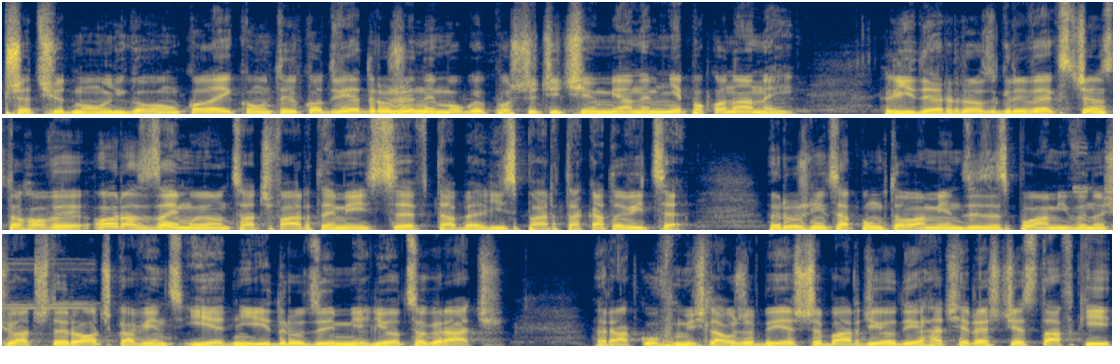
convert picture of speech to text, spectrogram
Przed siódmą ligową kolejką tylko dwie drużyny mogły poszczycić się mianem niepokonanej. Lider rozgrywek z Częstochowy oraz zajmująca czwarte miejsce w tabeli Sparta Katowice. Różnica punktowa między zespołami wynosiła 4 oczka, więc i jedni i drudzy mieli o co grać. Raków myślał, żeby jeszcze bardziej odjechać reszcie stawki.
